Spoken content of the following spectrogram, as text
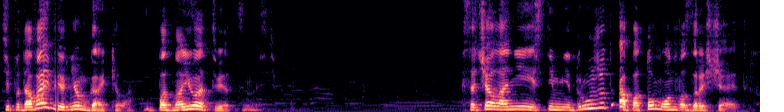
Типа, давай вернем Гакела под мою ответственность. Сначала они с ним не дружат, а потом он возвращает их.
